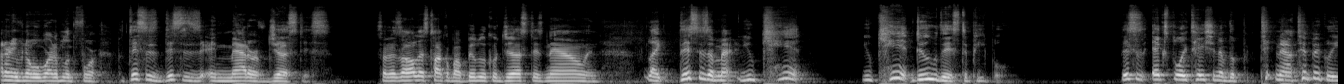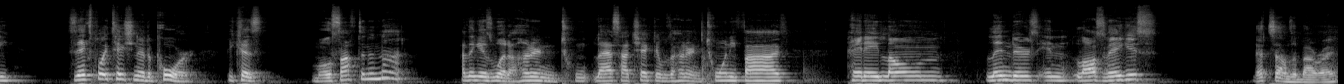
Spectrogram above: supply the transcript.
I don't even know what word I'm looking for, but this is this is a matter of justice. So there's all this talk about biblical justice now, and like this is a ma- you can't you can't do this to people. This is exploitation of the t- now typically it's exploitation of the poor because most often than not, I think it's what 120 last I checked it was 125 payday loan lenders in Las Vegas. That sounds about right.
